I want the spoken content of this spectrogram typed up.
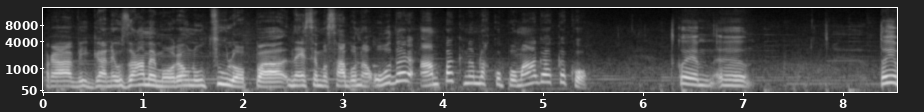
pravi, ga ne vzamemo ravno v culo, pa nesemo sabo na oder, ampak nam lahko pomaga kako. Tako je, eh, to je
